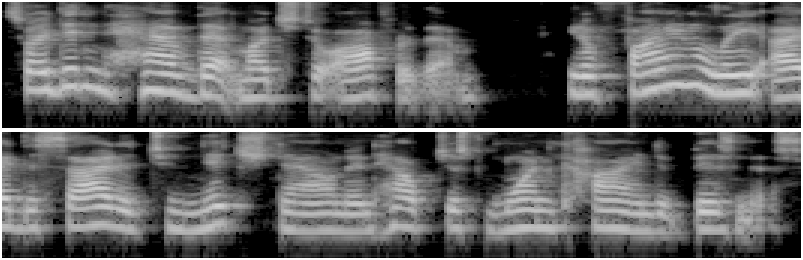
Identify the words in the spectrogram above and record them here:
So I didn't have that much to offer them. You know, finally, I decided to niche down and help just one kind of business.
